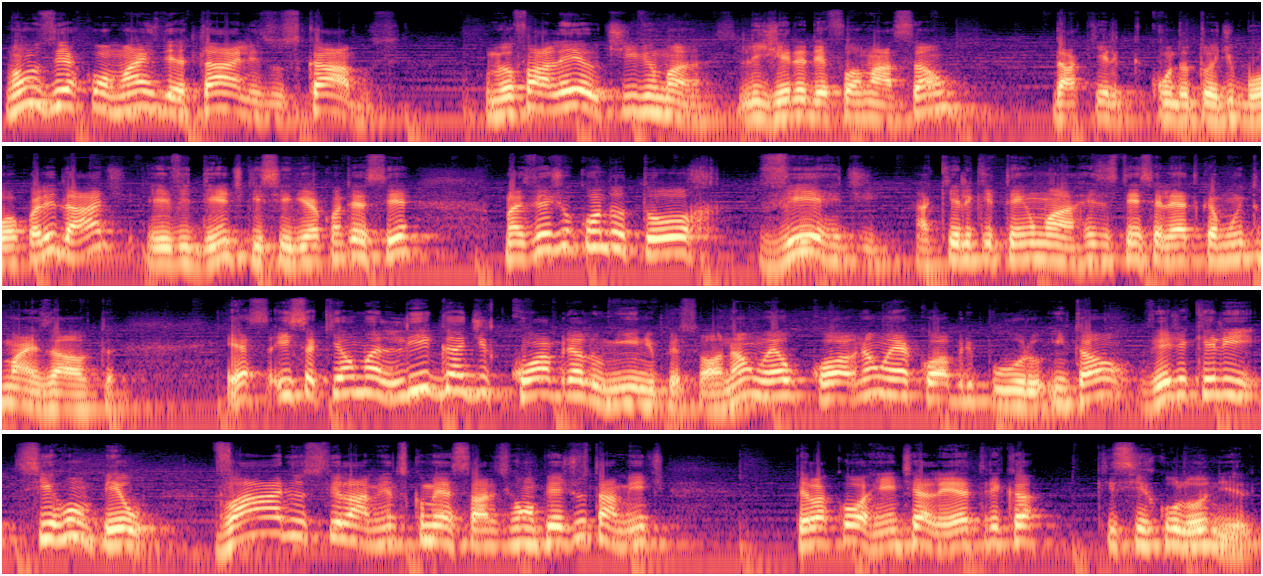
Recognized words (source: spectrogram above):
Vamos ver com mais detalhes os cabos. Como eu falei, eu tive uma ligeira deformação daquele condutor de boa qualidade, é evidente que isso iria acontecer, mas veja o condutor verde, aquele que tem uma resistência elétrica muito mais alta. Essa, isso aqui é uma liga de cobre-alumínio, pessoal, não é, o co não é cobre puro. Então, veja que ele se rompeu. Vários filamentos começaram a se romper justamente pela corrente elétrica que circulou nele.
